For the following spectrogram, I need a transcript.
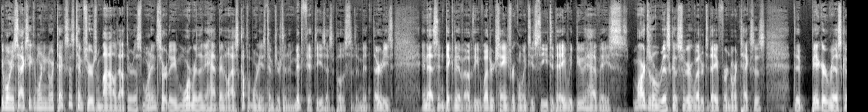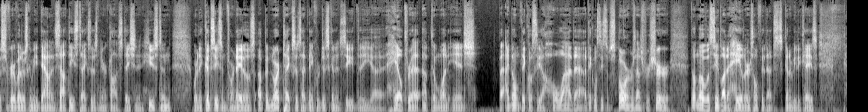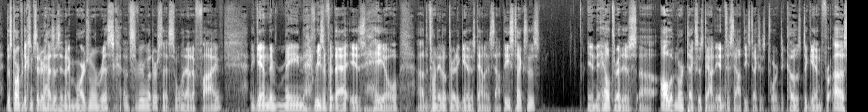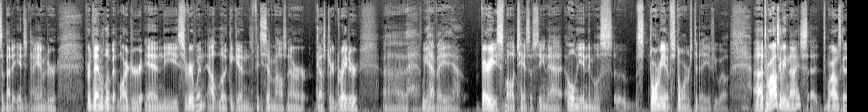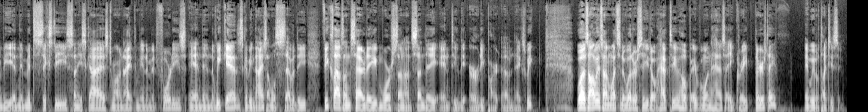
Good morning, Sachse. Good morning, North Texas. Temperatures mild out there this morning. Certainly warmer than they have been the last couple mornings. Temperatures in the mid 50s as opposed to the mid 30s. And that's indicative of the weather change we're going to see today. We do have a marginal risk of severe weather today for North Texas. The bigger risk of severe weather is going to be down in southeast Texas near College Station in Houston, where they could see some tornadoes. Up in North Texas, I think we're just going to see the uh, hail threat up to one inch but I don't think we'll see a whole lot of that. I think we'll see some storms, that's for sure. Don't know if we'll see a lot of hailers. Hopefully, that's going to be the case. The Storm Prediction Center has us in a marginal risk of severe weather, so that's one out of five. Again, the main reason for that is hail. Uh, the tornado threat, again, is down in southeast Texas. And the hail threat is uh, all of North Texas down into southeast Texas toward the coast. Again, for us, about an inch in diameter for them a little bit larger. And the severe wind outlook again, 57 miles an hour gust or greater. Uh, we have a very small chance of seeing that only in the most uh, stormy of storms today, if you will. Uh, tomorrow's going to be nice. Uh, tomorrow's going to be in the mid 60s, sunny skies. Tomorrow night, going to be in the mid 40s. And then the weekend's going to be nice, almost 70. Few clouds on Saturday, more sun on Sunday, and to the early part of next week. Well, as always, I'm watching the weather so you don't have to. Hope everyone has a great Thursday, and we will talk to you soon.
